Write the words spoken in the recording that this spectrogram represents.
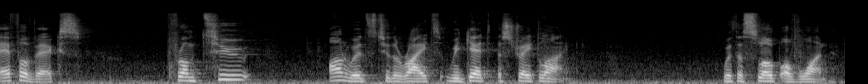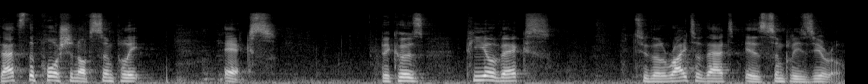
f of x from 2 onwards to the right, we get a straight line with a slope of 1. That's the portion of simply x because p of x to the right of that is simply 0.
